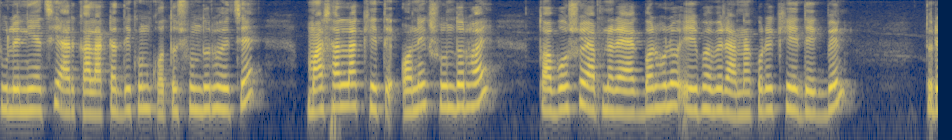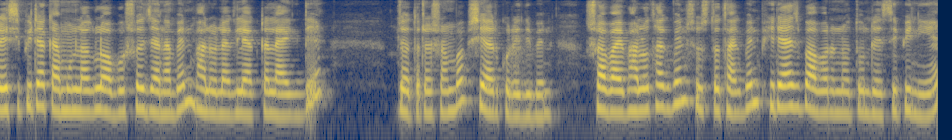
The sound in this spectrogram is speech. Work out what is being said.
তুলে নিয়েছি, আর কালারটা দেখুন কত সুন্দর হয়েছে। মাসাল্লা খেতে অনেক সুন্দর হয়। তো অবশ্যই আপনারা একবার হলো এইভাবে রান্না করে খেয়ে দেখবেন। তো রেসিপিটা কেমন লাগল অবশ্যই জানাবেন, ভালো লাগলে একটা লাইক দিয়ে যতটা সম্ভব শেয়ার করে দিবেন। সবাই ভালো থাকবেন, সুস্থ থাকবেন, ফিরে আসব আবার নতুন রেসিপি নিয়ে।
